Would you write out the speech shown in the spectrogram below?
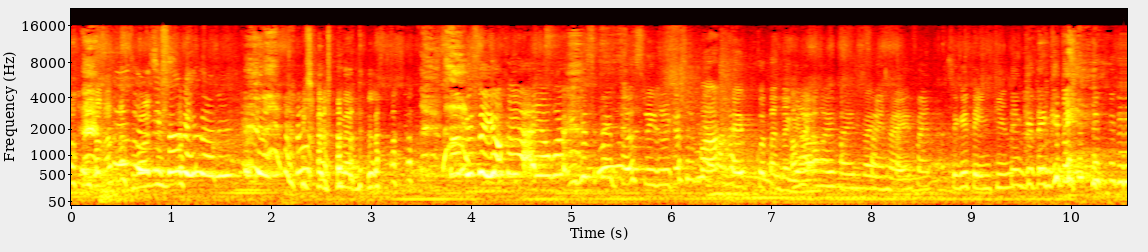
sorry, sorry, sorry. Masyado nadala. Sabi sa'yo, kaya ayoko i-describe to a stranger kasi ma-hype ko talaga. Okay, okay, fine, fine, fine. fine. Sige, thank you. Thank you, thank you, thank you.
